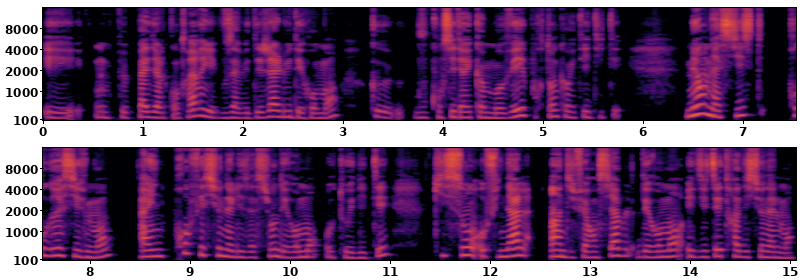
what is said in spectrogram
Et on ne peut pas dire le contraire, et vous avez déjà lu des romans que vous considérez comme mauvais, pourtant qui ont été édités. Mais on assiste progressivement à une professionnalisation des romans auto-édités qui sont au final indifférenciables des romans édités traditionnellement,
